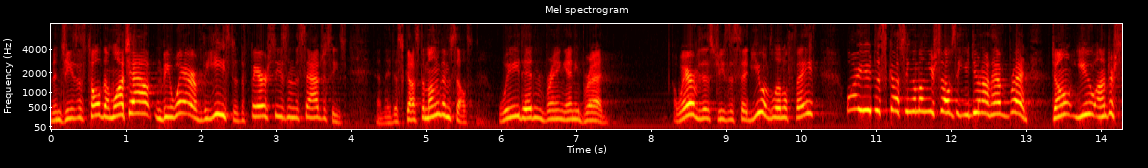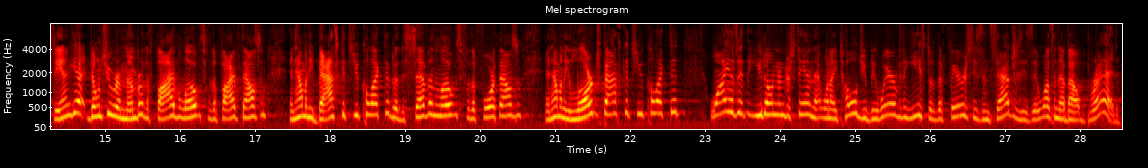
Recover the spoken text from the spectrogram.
Then Jesus told them, Watch out and beware of the yeast of the Pharisees and the Sadducees. And they discussed among themselves, We didn't bring any bread. Aware of this, Jesus said, You have little faith. Why are you discussing among yourselves that you do not have bread? Don't you understand yet? Don't you remember the five loaves for the 5,000 and how many baskets you collected, or the seven loaves for the 4,000 and how many large baskets you collected? Why is it that you don't understand that when I told you, beware of the yeast of the Pharisees and Sadducees, it wasn't about bread?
